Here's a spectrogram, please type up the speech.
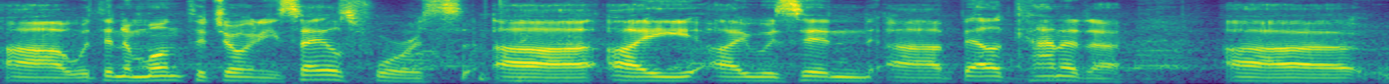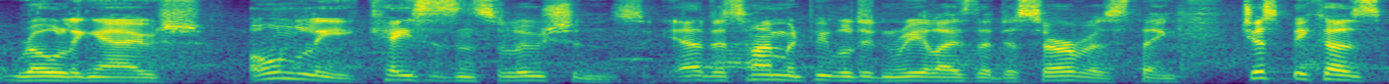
uh, within a month of joining Salesforce, uh, I, I was in uh, Bell Canada uh, rolling out only cases and solutions at a time when people didn't realize that a service thing, just because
